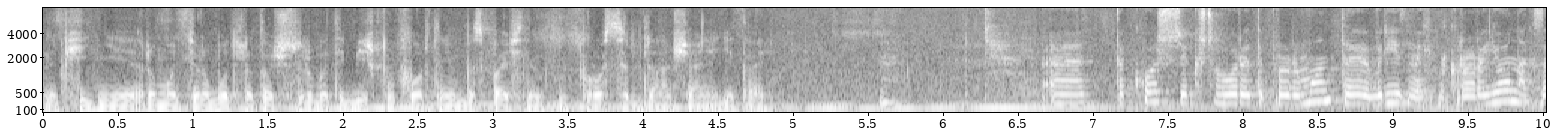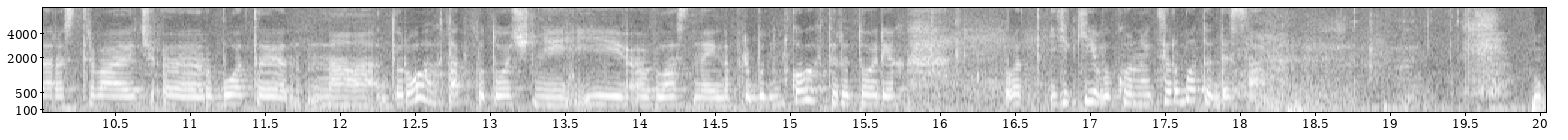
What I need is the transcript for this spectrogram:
необхідні ремонтні роботи для того, щоб зробити більш комфортним і безпечним простір для навчання дітей. Також, якщо говорити про ремонти, в різних мікрорайонах зараз тривають роботи на дорогах, так поточні, і власне і на прибудинкових територіях. От які виконуються роботи, де саме? Ну,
